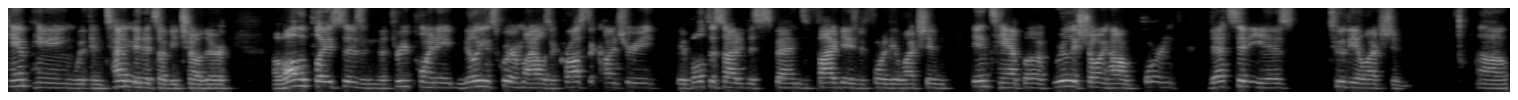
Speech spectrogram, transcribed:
campaigning within 10 minutes of each other. Of all the places in the 3.8 million square miles across the country, they both decided to spend five days before the election in Tampa, really showing how important that city is to the election. Uh,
